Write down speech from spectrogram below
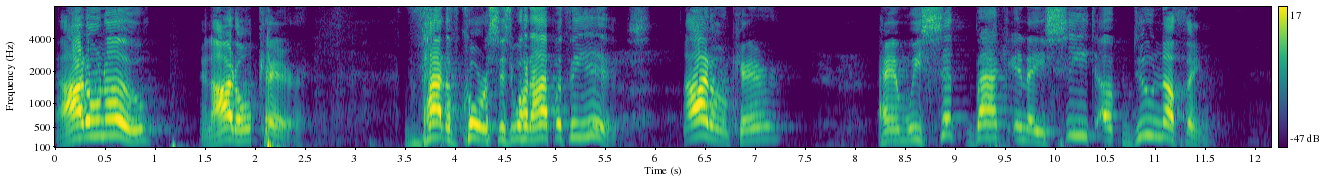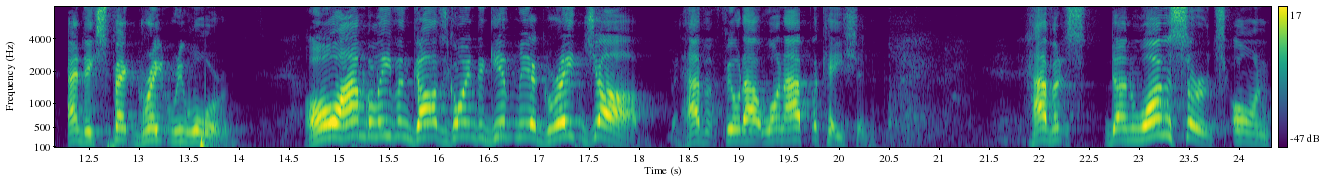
I don't know and I don't care. That, of course, is what apathy is. I don't care and we sit back in a seat of do nothing and expect great reward. Oh, I'm believing God's going to give me a great job, but haven't filled out one application. Haven't done one search on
